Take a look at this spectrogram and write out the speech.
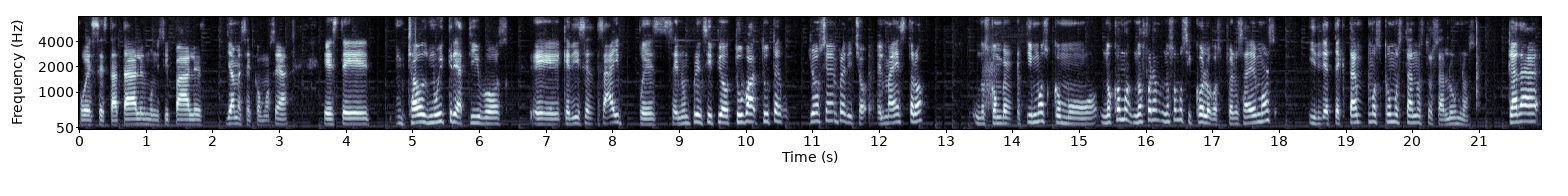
pues estatales, municipales, llámese como sea, este, chavos muy creativos, eh, que dices, ay, pues en un principio tú, va, tú te, yo siempre he dicho, el maestro nos convertimos como, no como, no fuéramos, no somos psicólogos, pero sabemos y detectamos cómo están nuestros alumnos. Cada,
